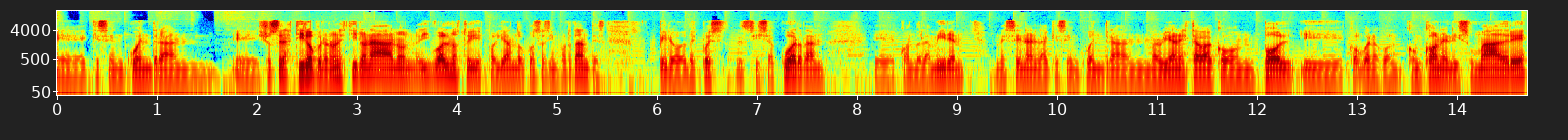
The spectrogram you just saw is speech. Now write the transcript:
eh, que se encuentran. Eh, yo se las tiro, pero no les tiro nada. Igual no estoy spoileando cosas importantes. Pero después, si se acuerdan, eh, cuando la miren, una escena en la que se encuentran. Marianne estaba con Paul y. bueno, con, con Connell y su madre.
